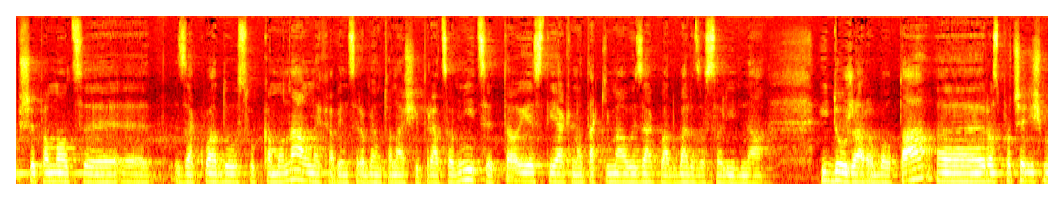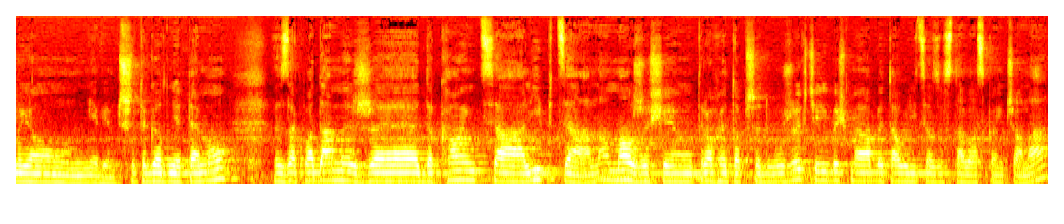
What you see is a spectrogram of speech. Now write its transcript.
przy pomocy e, Zakładu Usług Komunalnych, a więc robią to nasi pracownicy. To jest jak na taki mały zakład bardzo solidna i duża robota. E, Rozpoczęliśmy ją, nie wiem, trzy tygodnie temu. Zakładamy, że do końca lipca, no może się trochę to przedłuży. Chcielibyśmy, aby ta ulica została skończona.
